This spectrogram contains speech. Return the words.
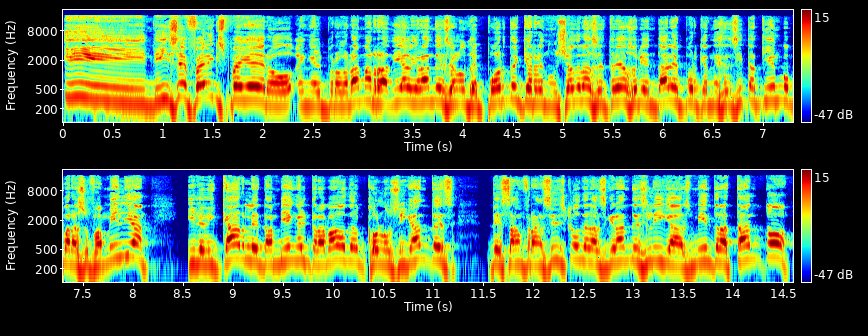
Y dice Félix Peguero en el programa Radial Grandes en los Deportes que renunció de las Estrellas Orientales porque necesita tiempo para su familia y dedicarle también el trabajo con los gigantes de San Francisco de las grandes ligas. Mientras tanto,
